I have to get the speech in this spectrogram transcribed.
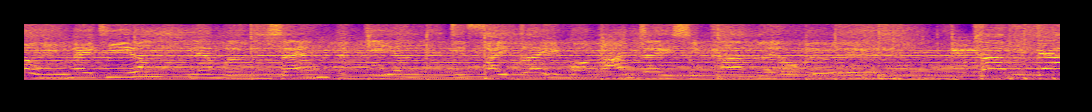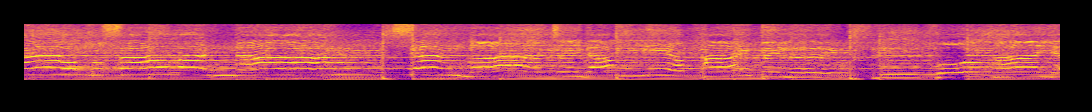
น้ำเศร้าอยู่ในเทียงแนมเมืองแสงตะเกียงที่ไฟใกล้มองอ่านใจสิขาดแล้วเอ่ยคำยาวผู้สาวบ้านนาสร้างมาใจดำเงียบหายไปเลยหมู่โพหาย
